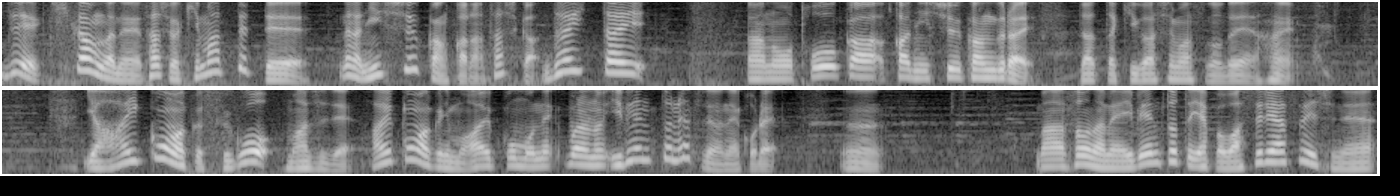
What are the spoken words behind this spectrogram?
で期間がね確か決まっててなんか2週間かな。確か。だいたいあの10日か2週間ぐらいだった気がしますのではい。いやアイコン枠すごマジで。アイコン枠にもアイコンもねこれあのイベントのやつだよねこれ。うん。まあそうだね。イベントってやっぱ忘れやすいしね。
